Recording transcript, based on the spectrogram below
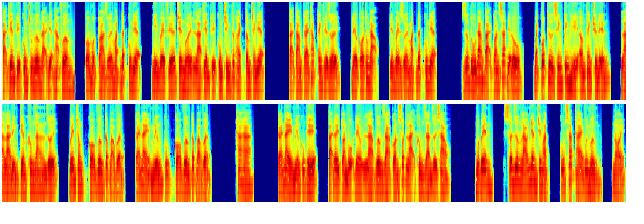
Tại thiên thủy cung trung ương đại điện hạ phương, có một tòa dưới mặt đất cung điện, nhìn về phía trên mới là thiên thủy cung chính thức hạch tâm tránh điện. Tại tám cái tháp canh phía dưới, đều có thông đạo, tiến về dưới mặt đất cung điện. Dương tú đang tại quan sát địa đồ, bạch cốt thư sinh kinh hỉ âm thanh truyền đến, là là đỉnh tiêm không gian giới bên trong có vương cấp bảo vật cái này miếng cũng có vương cấp bảo vật. Ha ha cái này miếng cũng thế tại đây toàn bộ đều là vương giả còn xuất lại không gian giới sao? Một bên sơn dương lão nhân trên mặt cũng sát thái vui mừng nói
